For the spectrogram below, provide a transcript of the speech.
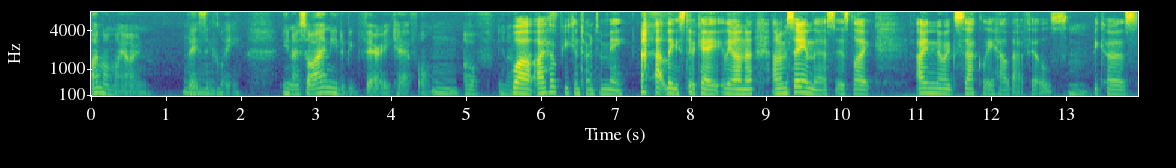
I'm on my own, Mm. basically. You know, so I need to be very careful Mm. of you know. Well, I hope you can turn to me, at least. Okay, Leanna. And I'm saying this is like, I know exactly how that feels Mm. because,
